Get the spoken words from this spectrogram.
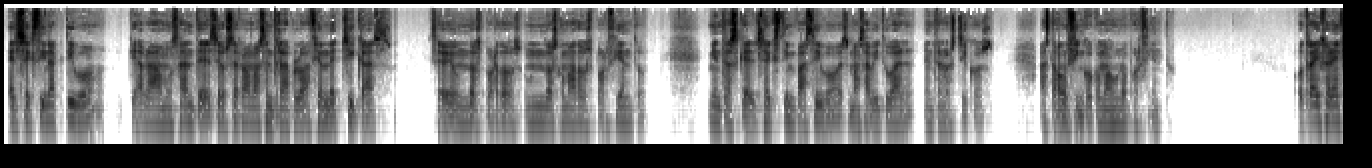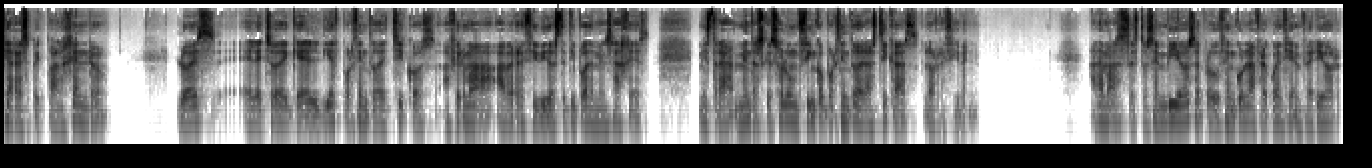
El sexting activo que hablábamos antes se observa más entre la población de chicas, se ve un 2 por 2, un 2,2%, mientras que el sexting pasivo es más habitual entre los chicos, hasta un 5,1%. Otra diferencia respecto al género lo es el hecho de que el 10% de chicos afirma haber recibido este tipo de mensajes, mientras que solo un 5% de las chicas lo reciben. Además, estos envíos se producen con una frecuencia inferior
